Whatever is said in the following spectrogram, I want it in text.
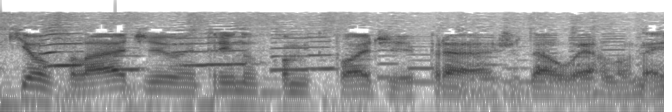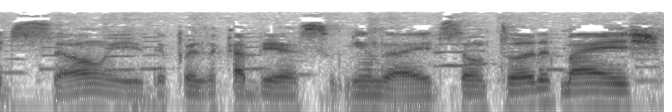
Aqui é o Vlad, eu entrei no Comic Pod pra ajudar o Erlon na edição e depois acabei assumindo a edição toda. Mas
